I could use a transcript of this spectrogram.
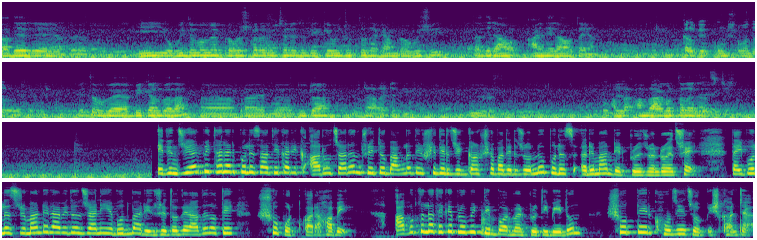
তাদের এই অবৈধভাবে প্রবেশ করার পিছনে যদি কেউ যুক্ত থাকে আমরা অবশ্যই তাদের আইনের আওতায় আনব। কালকে কোন সময় ধরা হয়েছে এই তো বিকালবেলা প্রায় দুটা দুটা আড়াইটার দিকে। আমরা আমরা আগরতলা রেল স্টেশন এদিন জিআরপি থানার পুলিশ আধিকারিক আরও জানান ধৃত বাংলাদেশিদের জিজ্ঞাসাবাদের জন্য পুলিশ রিমান্ডের প্রয়োজন রয়েছে। তাই পুলিশ রিমান্ডের আবেদন জানিয়ে বুধবারই ধৃতদের আদালতে সোপর্দ করা হবে। আগরতলা থেকে প্রবীর দেববর্মার প্রতিবেদন সত্যের খোঁজে চব্বিশ ঘণ্টা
